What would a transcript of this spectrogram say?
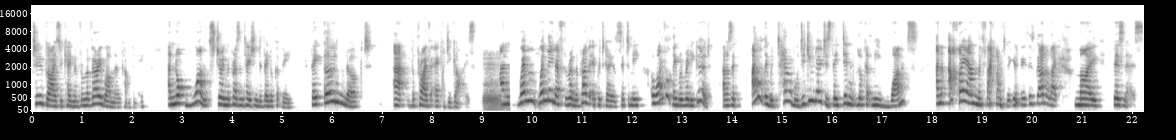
two guys who came in from a very well known company. And not once during the presentation did they look at me. They only looked at the private equity guys. Mm. And when, when they left the room, the private equity guys said to me, Oh, I thought they were really good. And I said, I thought they were terrible. Did you notice they didn't look at me once? And I am the founder, you know, it's kind of like my business.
